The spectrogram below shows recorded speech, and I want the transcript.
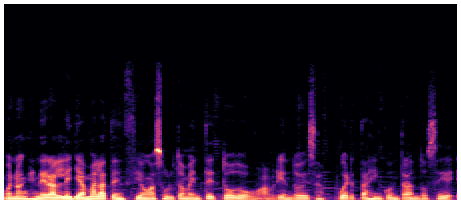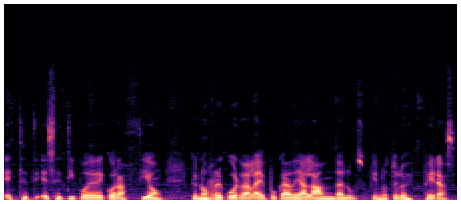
Bueno, en general le llama la atención absolutamente todo, abriendo esas puertas, encontrándose este, ese tipo de decoración que nos recuerda a la época de Al-Ándalus, que no te lo esperas,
